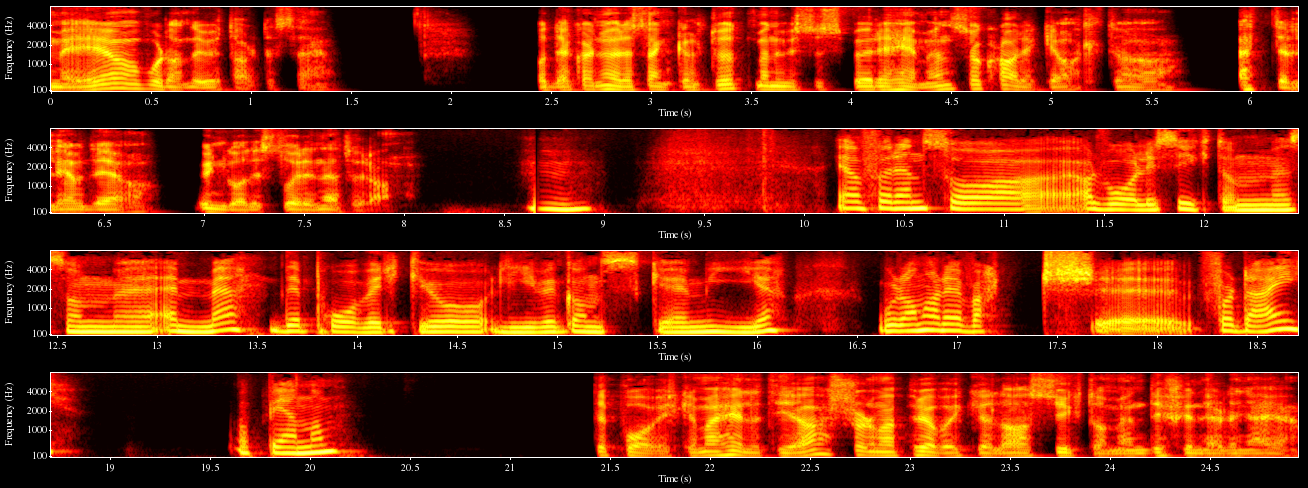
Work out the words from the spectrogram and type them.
ME er, og hvordan det utarter seg. Og Det kan høres enkelt ut, men hvis du spør i heimen, så klarer ikke jeg alltid å etterleve det og unngå de store nedturene. Mm. Ja, for en så alvorlig sykdom som ME, det påvirker jo livet ganske mye. Hvordan har det vært eh, for deg opp igjennom? Det påvirker meg hele tida, sjøl om jeg prøver ikke å ikke la sykdommen definere den jeg er.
